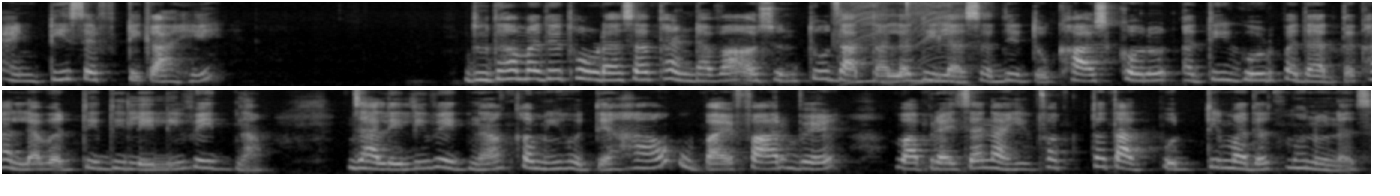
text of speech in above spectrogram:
अँटीसेप्टिक आहे. दुधामध्ये थोडासा थंडावा असून तो दाताला दिलासा देतो. खास करून अति गोड पदार्थ खाल्ल्यावरती दिलेली वेदना. झालेली वेदना कमी होते. हा उपाय फार वेळ वापरायचा नाही. फक्त तात्पुरती मदत म्हणूनच.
